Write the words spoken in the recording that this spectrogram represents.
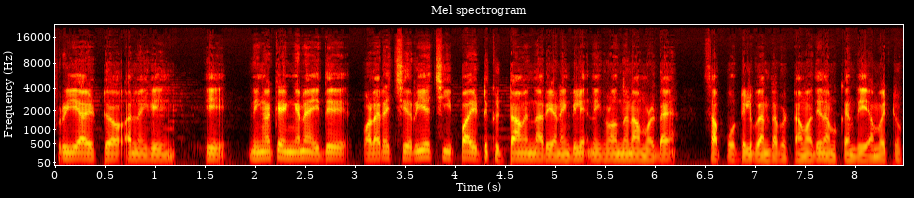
ഫ്രീ ആയിട്ടോ അല്ലെങ്കിൽ ഈ നിങ്ങൾക്ക് എങ്ങനെ ഇത് വളരെ ചെറിയ ചീപ്പായിട്ട് കിട്ടാമെന്നറിയണമെങ്കിൽ നിങ്ങളൊന്ന് നമ്മളുടെ സപ്പോർട്ടിൽ ബന്ധപ്പെട്ടാൽ മതി. നമുക്ക് എന്ത് ചെയ്യാൻ പറ്റും?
